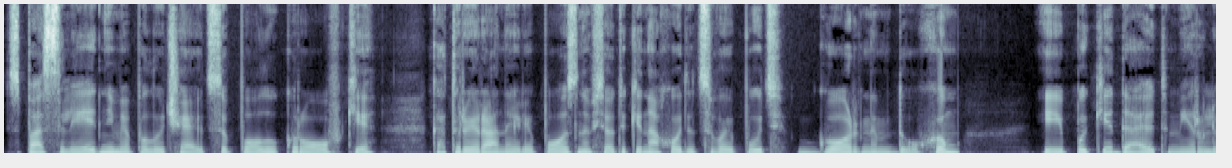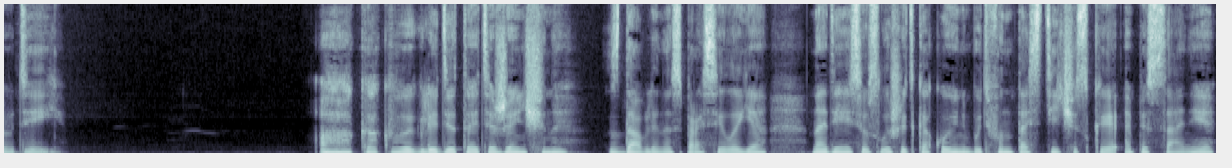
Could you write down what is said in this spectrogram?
С последними получаются полукровки, которые рано или поздно все-таки находят свой путь к горным духам и покидают мир людей. «А как выглядят эти женщины?» — сдавленно спросила я, надеясь услышать какое-нибудь фантастическое описание,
